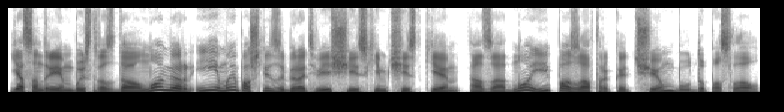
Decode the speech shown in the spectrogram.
Я с Андреем быстро сдал номер, и мы пошли забирать вещи из химчистки, а заодно и позавтракать, чем Будда послал.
